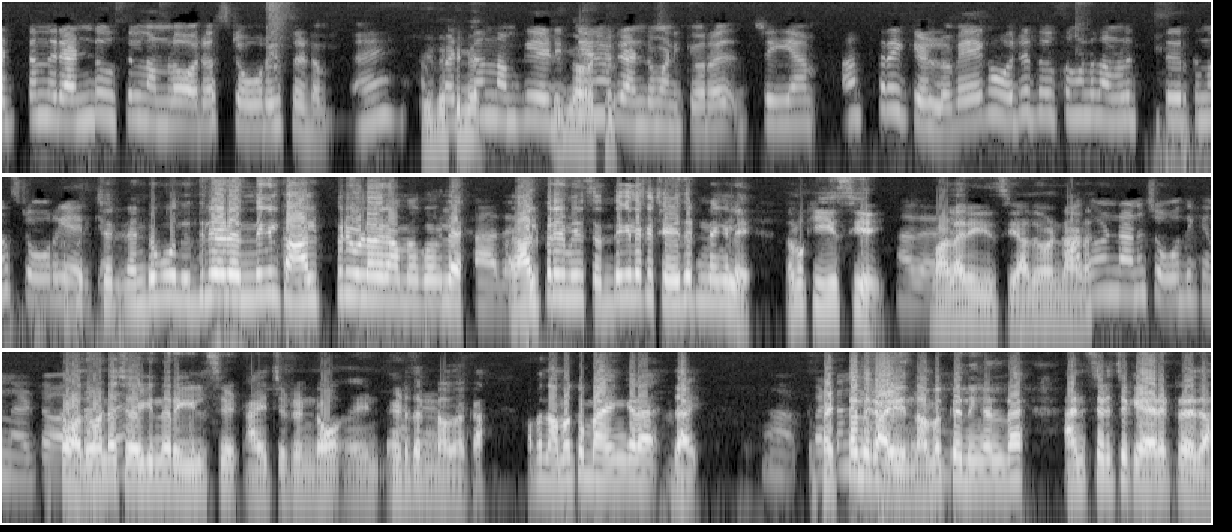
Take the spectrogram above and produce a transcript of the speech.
പെട്ടെന്ന് രണ്ടു ദിവസത്തിൽ നമ്മൾ ഓരോ സ്റ്റോറീസ് ഇടും. ഇത് പിന്നെ നമുക്ക് എഡിറ്റ് രണ്ടു മണിക്കൂർ ചെയ്യാൻ അത്രയൊക്കെ ഉള്ളൂ. വേഗം ഒരു ദിവസം കൊണ്ട് നമ്മൾ തീർക്കുന്ന സ്റ്റോറി ആയിരിക്കും. രണ്ട് മൂന്ന് ഇതിലൂടെ എന്തെങ്കിലും താല്പര്യമുള്ളവർ നമുക്ക് അല്ലെ? താല്പര്യം മീൻസ് എന്തെങ്കിലുമൊക്കെ ചെയ്തിട്ടുണ്ടെങ്കിലേ നമുക്ക് ഈസിയായി ആയി. വളരെ ഈസി അതുകൊണ്ടാണ് അതുകൊണ്ടാണ് ചോദിക്കുന്നത് കേട്ടോ. അതുകൊണ്ടാണ് ചോദിക്കുന്ന റീൽസ് അയച്ചിട്ടുണ്ടോ എടുത്തിട്ടുണ്ടോ എന്നൊക്കെ. അപ്പൊ നമുക്ക് ഭയങ്കര ഇതായി. പെട്ടെന്ന് കഴിയും. നമുക്ക് നിങ്ങളുടെ അനുസരിച്ച് ക്യാരക്ടർ ഏതാ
